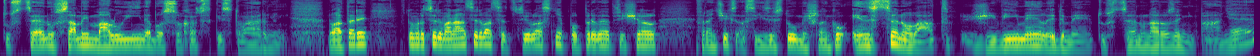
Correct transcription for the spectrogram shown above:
tu scénu sami malují nebo sochařsky stvárňují. No a tady v tom roce 1223 vlastně poprvé přišel František z Asízy s tou myšlenkou inscenovat živými lidmi tu scénu narození páně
